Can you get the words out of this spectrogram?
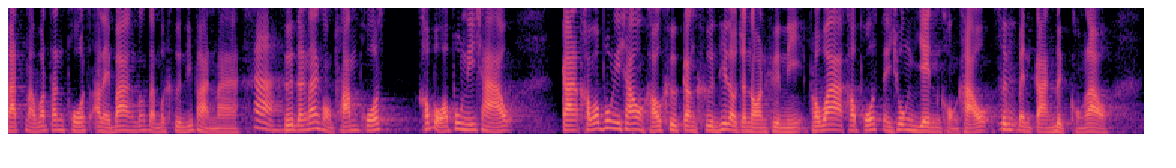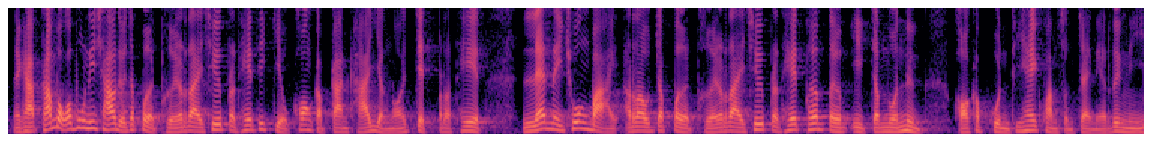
คัดๆมาว่าท่านโพสต์อะไรบ้างตั้งแต่เมื่อคืนที่ผ่านมาค่ะคือทางด้านของทรัมป์โพสต์เขาบอกว่าพรุ่งนี้เช้า การคำว่าพรุ่งนี้เช้าของเขาคือกลางคืนที่เราจะนอนคืนนี้ เพราะว่าเขาโพสต์ในช่วงเย็นของเขา ซึ่งเป็นกลางดึกของเรานะครับทรัมป์บอกว่าพรุ่งนี้เช้าเดี๋ยวจะเปิดเผยรายชื่อประเทศที่เกี่ยวข้องกับการค้าอย่างน้อย 7 ประเทศ และในช่วงบ่ายเราจะเปิดเผยรายชื่อประเทศเพิ่มเติมอีกจำนวนหนึ่ง ขอขอบคุณที่ให้ความสนใจในเรื่องนี้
